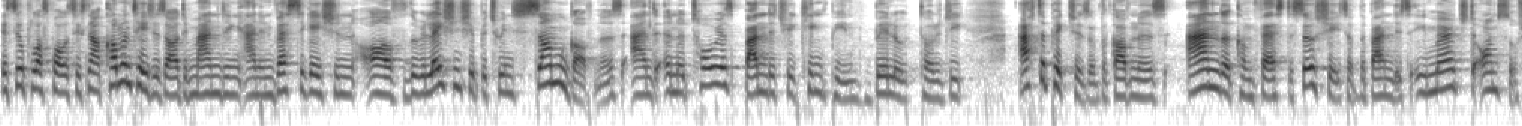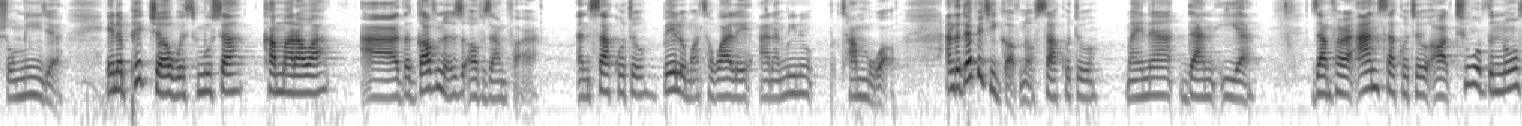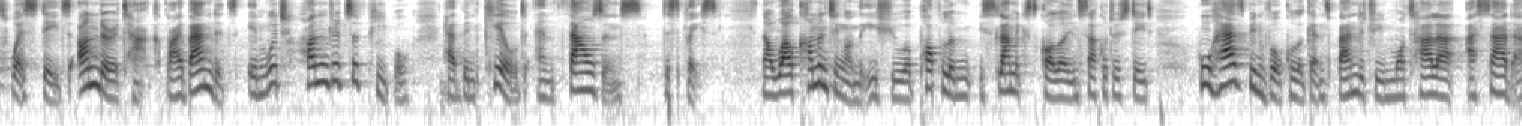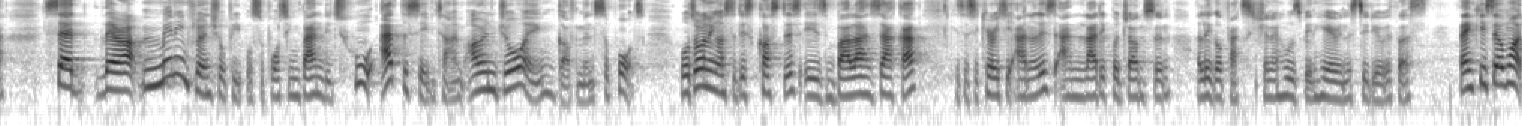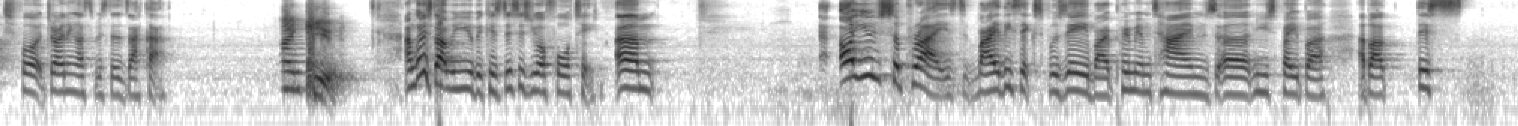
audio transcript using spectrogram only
It's still Plus Politics. Now, commentators are demanding an investigation of the relationship between some governors and a notorious banditry kingpin, Bello Turji, after pictures of the governors and the confessed associates of the bandits emerged on social media. In a picture with Musa Kamarawa, uh, the governors of Zamfara, and Sokoto, Bello Matawalle, and Aminu Tambuwal, and the deputy governor of Sokoto, Mannir Dan Iyya. Zamfara and Sokoto are two of the northwest states under attack by bandits in which hundreds of people have been killed and thousands displaced. Now, while commenting on the issue, a popular Islamic scholar in Sokoto state who has been vocal against banditry, Murtala Assada, said there are many influential people supporting bandits who, at the same time, are enjoying government support. Well, joining us to discuss this is Bala Zakka. He's a security analyst, and Ladipo Johnson, a legal practitioner who's been here in the studio with us. Thank you so much for joining us, Mr. Zakka. Thank you. I'm going to start with you because this is your forte. Um, are you surprised by this expose by Premium Times uh, newspaper about this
